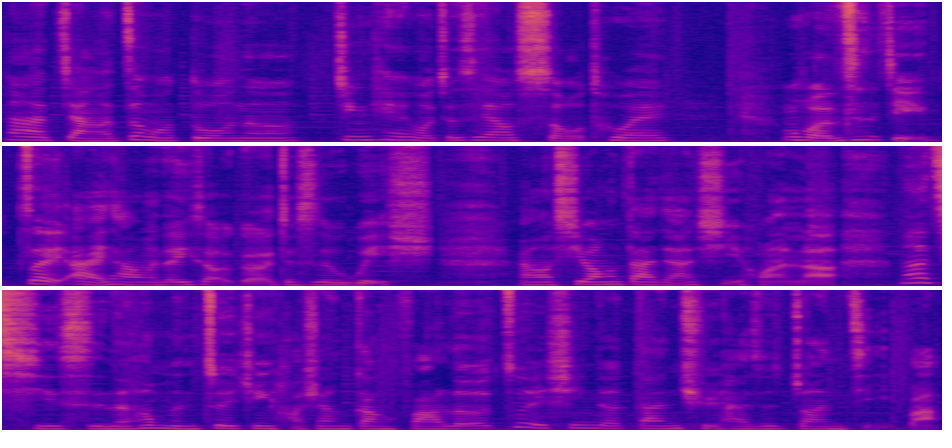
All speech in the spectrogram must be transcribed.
那讲了这么多呢，今天我就是要首推。我自己最爱他们的一首歌就是《Wish》，然后希望大家喜欢啦。那其实呢，他们最近好像刚发了最新的单曲还是专辑吧。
